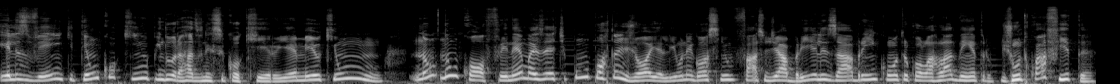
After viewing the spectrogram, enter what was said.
eles veem que tem um coquinho pendurado nesse coqueiro. E é meio que um, não, não um cofre, né? Mas é tipo um porta-joia ali, um negocinho fácil de abrir. Eles abrem e encontram o colar lá dentro, junto com a fita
